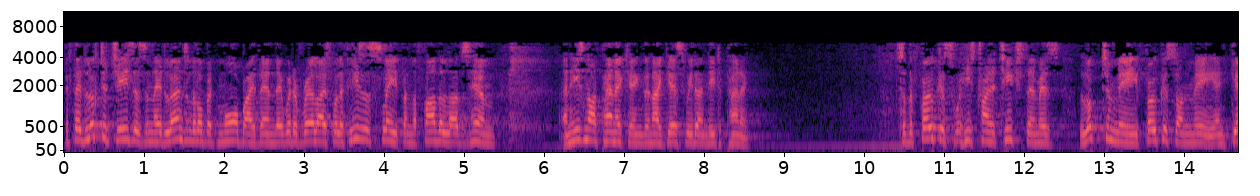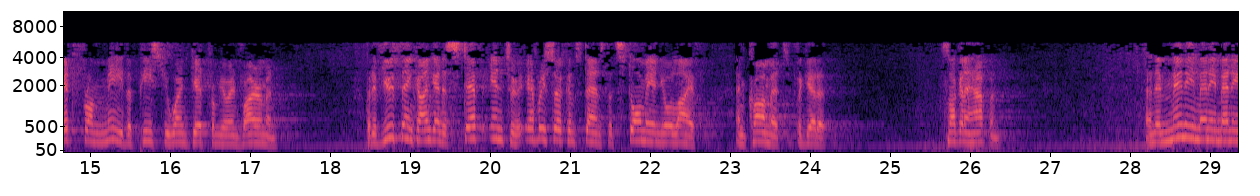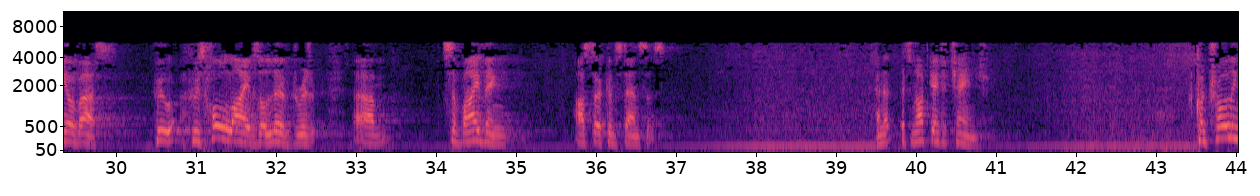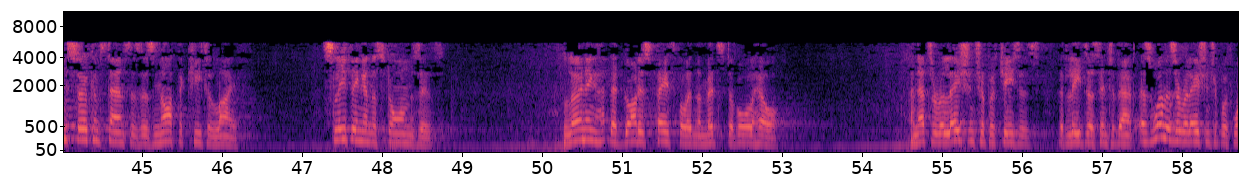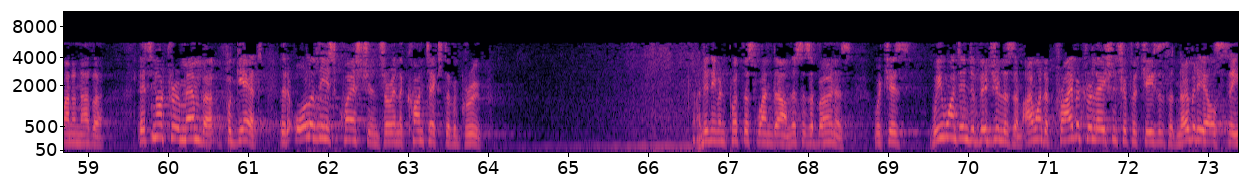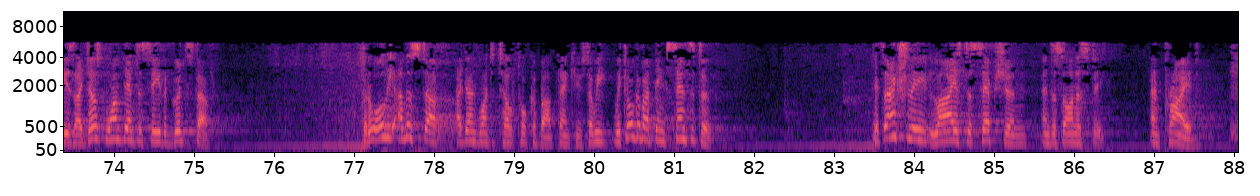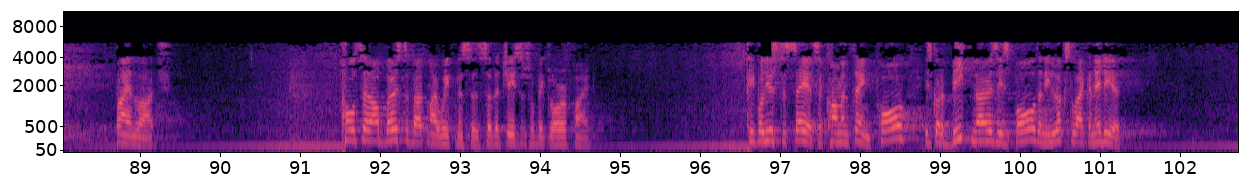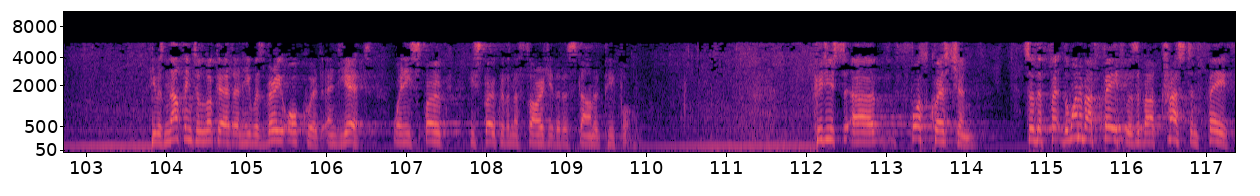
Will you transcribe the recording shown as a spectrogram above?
If they'd looked at Jesus and they'd learned a little bit more by then, they would have realized, well, if he's asleep and the Father loves him and he's not panicking, then I guess we don't need to panic. So the focus, what he's trying to teach them is look to me, focus on me, and get from me the peace you won't get from your environment. But if you think I'm going to step into every circumstance that's stormy in your life and calm it, forget it. It's not going to happen. And there are many, many, many of us who, whose whole lives are lived um, surviving our circumstances. And it, it's not going to change. Controlling circumstances is not the key to life. Sleeping in the storms is. Learning that God is faithful in the midst of all hell and that's a relationship with Jesus that leads us into that, as well as a relationship with one another. Let's not remember, forget, that all of these questions are in the context of a group. I didn't even put this one down. This is a bonus, which is we want individualism. I want a private relationship with Jesus that nobody else sees. I just want them to see the good stuff. But all the other stuff, I don't want to tell, talk about. Thank you. So we, we talk about being sensitive. It's actually lies, deception, and dishonesty, and pride, by and large. Paul said, I'll boast about my weaknesses so that Jesus will be glorified. People used to say it's a common thing. Paul, he's got a beak nose, he's bald, and he looks like an idiot. He was nothing to look at, and he was very awkward, and yet, when he spoke, he spoke with an authority that astounded people. Who do you, uh, fourth question. So the, the one about faith was about trust and faith.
